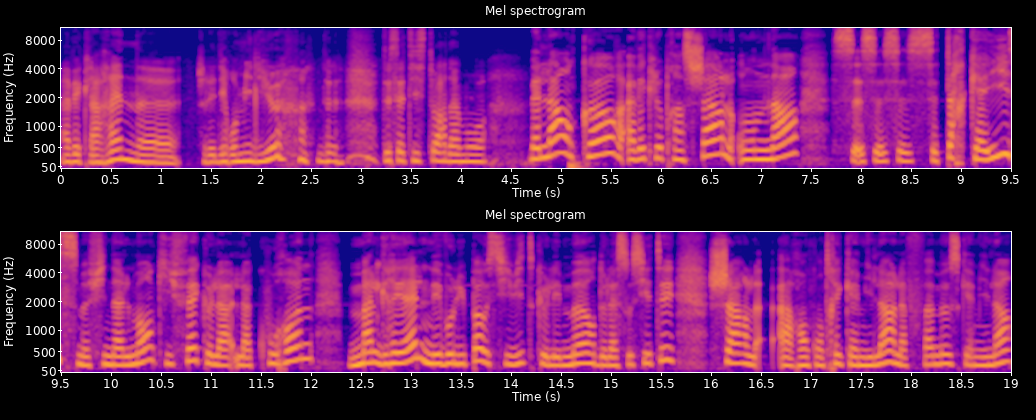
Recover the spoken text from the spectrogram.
avec la reine, euh, j'allais dire, au milieu de cette histoire d'amour. Ben là encore, avec le prince Charles, on a cet archaïsme finalement qui fait que la, couronne, malgré elle, n'évolue pas aussi vite que les mœurs de la société. Charles a rencontré Camilla, la fameuse Camilla,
